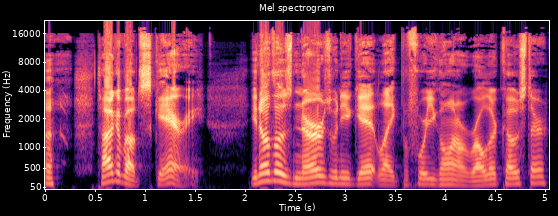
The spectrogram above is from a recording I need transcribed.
Talk about scary. You know those nerves when you get like before you go on a roller coaster?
